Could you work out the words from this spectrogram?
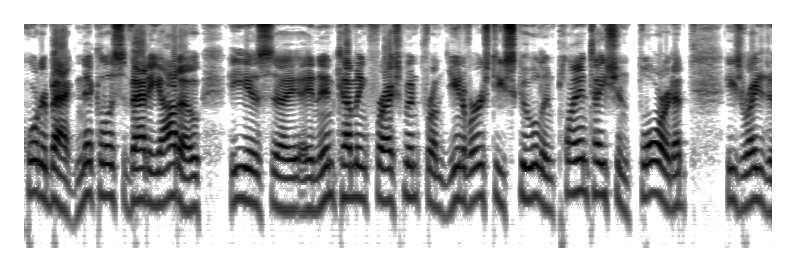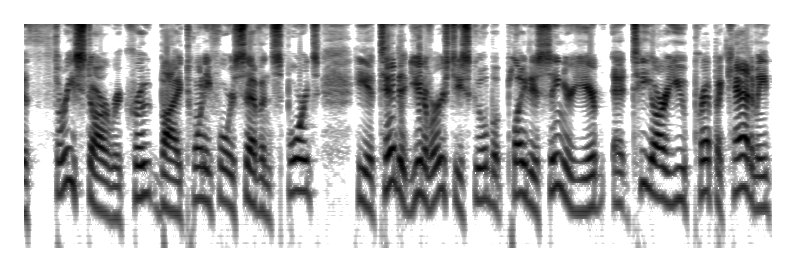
quarterback Nicholas Vattiato. He is a, an incoming freshman from University School in Plantation, Florida. He's rated a three star recruit by 24 7 Sports. He attended University School but played his senior year at TRU Prep Academy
